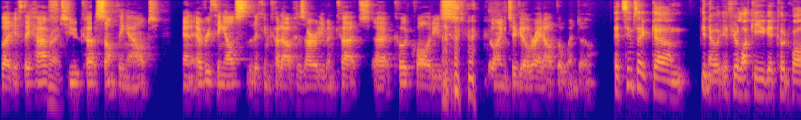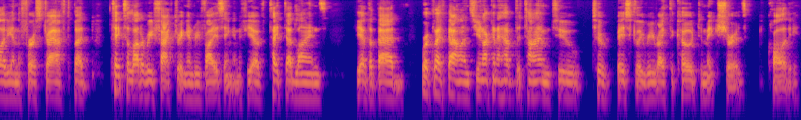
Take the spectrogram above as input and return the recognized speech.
But if they have right. to cut something out, and everything else that they can cut out has already been cut. Uh, code quality is going to go right out the window. It seems like um, you know if you're lucky, you get code quality in the first draft, but it takes a lot of refactoring and revising. And if you have tight deadlines, if you have the bad work life balance, you're not going to have the time to to basically rewrite the code to make sure it's quality.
